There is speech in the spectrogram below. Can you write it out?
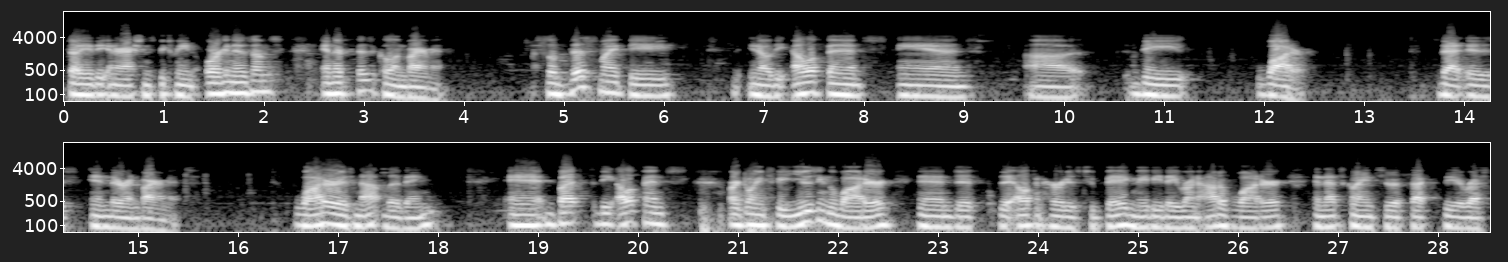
study the interactions between organisms and their physical environment. So this might be, you know, the elephants and uh, the water that is in their environment. Water is not living, and, but the elephants are going to be using the water, and if the elephant herd is too big, maybe they run out of water, and that's going to affect the rest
